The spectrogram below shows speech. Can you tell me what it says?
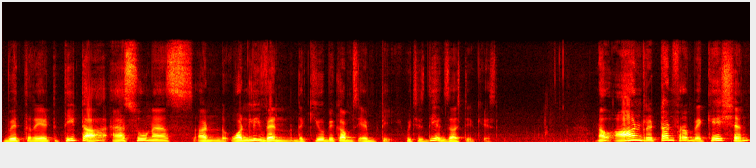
with rate theta as soon as and only when the queue becomes empty which is the exhaustive case. Now, on return from vacation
